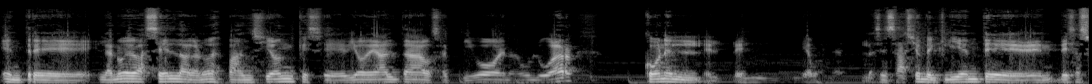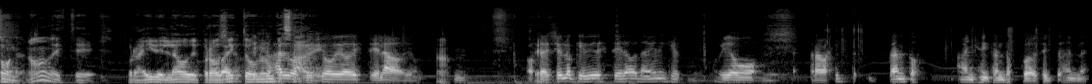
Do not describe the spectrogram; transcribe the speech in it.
entre la nueva celda o la nueva expansión que se dio de alta o se activó en algún lugar con el, digamos, la, sensación del cliente de, esa zona, ¿no? Este, por ahí del lado del proyecto uno nunca es algo Que yo veo de este lado, digamos. Ah. Mm. O sea, yo lo que veo de este lado también es que, digamos, trabajé tantos años y tantos proyectos en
